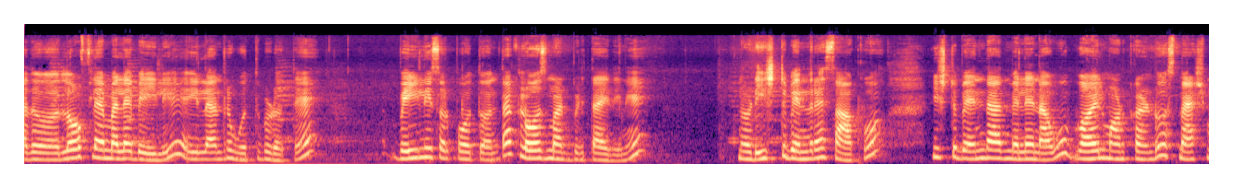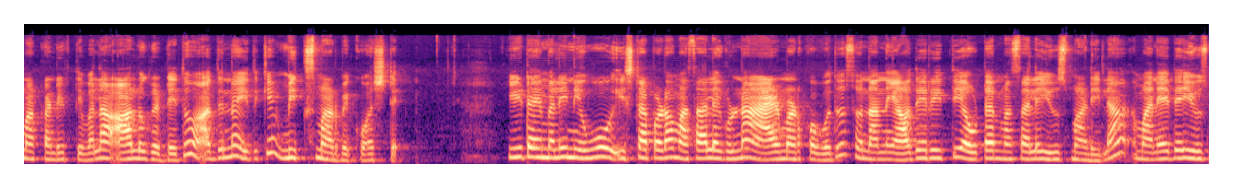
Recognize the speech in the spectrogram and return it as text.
ಅದು ಲೋ ಫ್ಲೇಮಲ್ಲೇ ಬೇಯಲಿ, ಇಲ್ಲಾಂದರೆ ಒತ್ತು ಬಿಡುತ್ತೆ ಬೇಯಲಿ ಸ್ವಲ್ಪ ಹೊತ್ತು ಅಂತ ಕ್ಲೋಸ್ ಮಾಡಿಬಿಡ್ತಾ ಇದ್ದೀನಿ. ನೋಡಿ ಇಷ್ಟು ಬೆಂದರೆ ಸಾಕು. ಇಷ್ಟು ಬೆಂದಾದಮೇಲೆ ನಾವು ಬಾಯ್ಲ್ ಮಾಡ್ಕೊಂಡು ಸ್ಮ್ಯಾಶ್ ಮಾಡ್ಕೊಂಡಿರ್ತೀವಲ್ಲ ಆಲೂಗಡ್ಡೆದು, ಅದನ್ನು ಇದಕ್ಕೆ ಮಿಕ್ಸ್ ಮಾಡಬೇಕು ಅಷ್ಟೇ. ಈ ಟೈಮಲ್ಲಿ ನೀವು ಇಷ್ಟಪಡೋ ಮಸಾಲೆಗಳನ್ನ ಆ್ಯಡ್ ಮಾಡ್ಕೋಬೋದು. ಸೊ ನಾನು ಯಾವುದೇ ರೀತಿ ಔಟರ್ ಮಸಾಲೆ ಯೂಸ್ ಮಾಡಿಲ್ಲ. ಮನೆಯದೇ ಯೂಸ್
